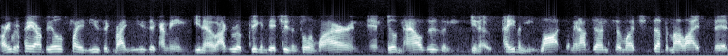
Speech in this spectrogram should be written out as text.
are able to pay our bills playing music, writing music. I mean, you know, I grew up digging ditches and pulling wire and, and building houses and you know, paving lots. I mean, I've done so much stuff in my life that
